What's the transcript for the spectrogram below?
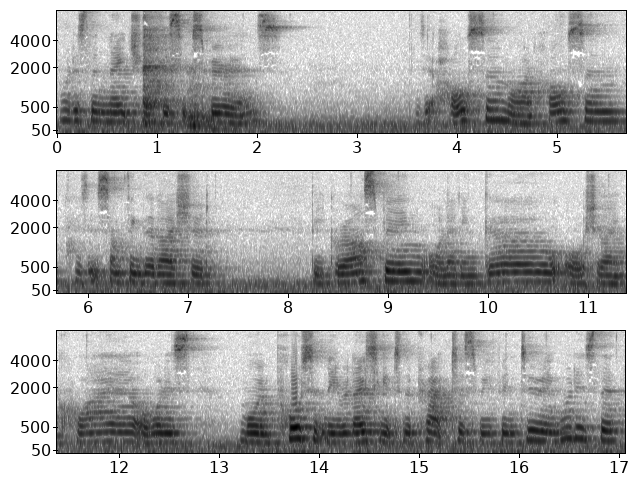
What is the nature of this experience? Is it wholesome or unwholesome? Is it something that I should be grasping or letting go, or should I inquire? Or what is, more importantly, relating it to the practice we've been doing, what is the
